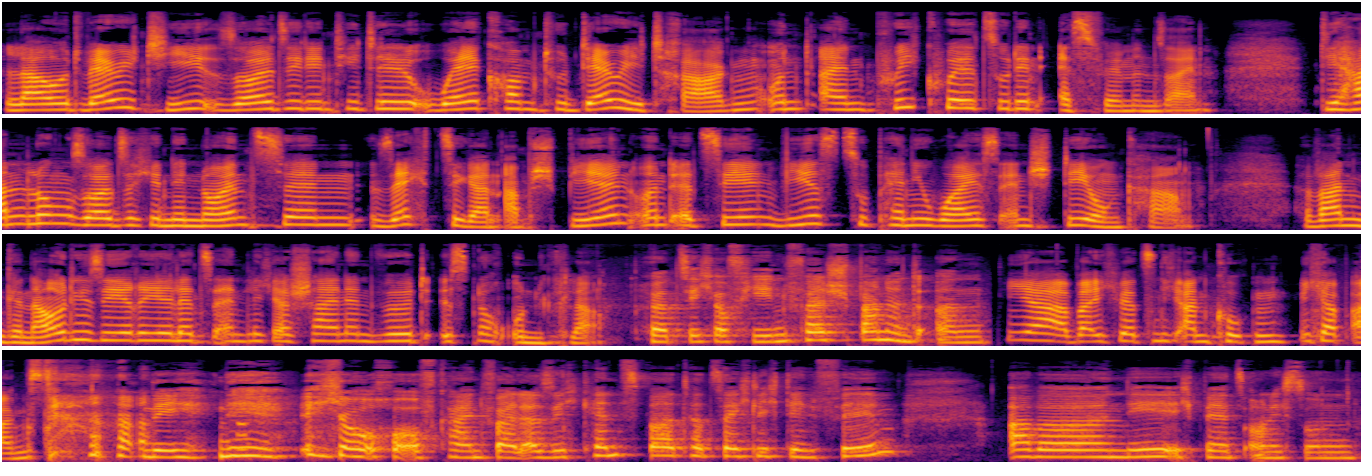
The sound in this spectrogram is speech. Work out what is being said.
Laut Verity soll sie den Titel Welcome to Derry tragen und ein Prequel zu den S-Filmen sein. Die Handlung soll sich in den 1960ern abspielen und erzählen, wie es zu Pennywise Entstehung kam. Wann genau die Serie letztendlich erscheinen wird, ist noch unklar. Hört sich auf jeden Fall spannend an. Ja, aber ich werde es nicht angucken. Ich habe Angst. nee, nee, ich auch auf keinen Fall. Also ich kenne zwar tatsächlich den Film, aber nee, ich bin jetzt auch nicht so ein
